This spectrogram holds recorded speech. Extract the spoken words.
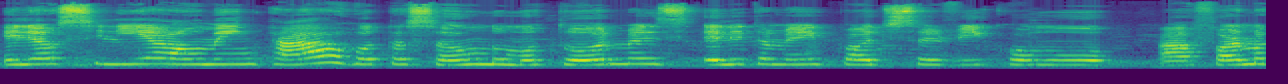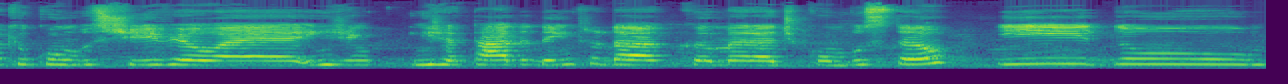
ele auxilia a aumentar a rotação do motor, mas ele também pode servir como a forma que o combustível é injetado dentro da câmara de combustão e do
